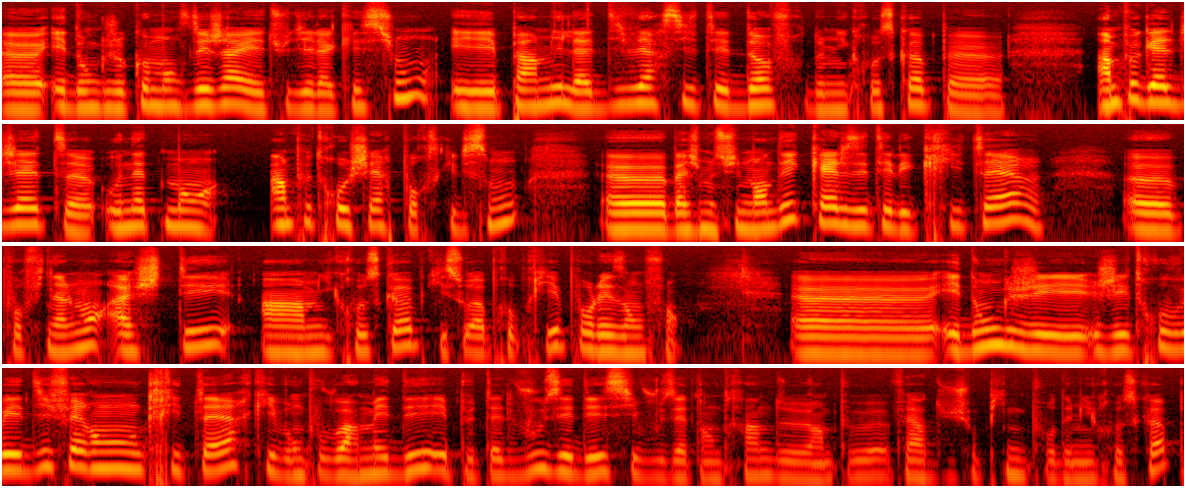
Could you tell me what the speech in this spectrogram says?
Euh, et donc, je commence déjà à étudier la question. Et parmi la diversité d'offres de microscopes euh, un peu gadgets, euh, honnêtement un peu trop chers pour ce qu'ils sont, bah, je me suis demandé quels étaient les critères pour finalement acheter un microscope qui soit approprié pour les enfants. Euh, et donc, j'ai trouvé différents critères qui vont pouvoir m'aider et peut-être vous aider si vous êtes en train de un peu faire du shopping pour des microscopes.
